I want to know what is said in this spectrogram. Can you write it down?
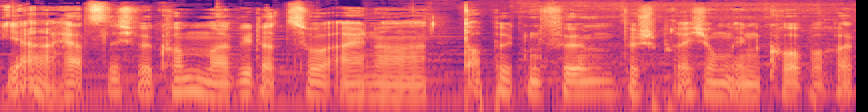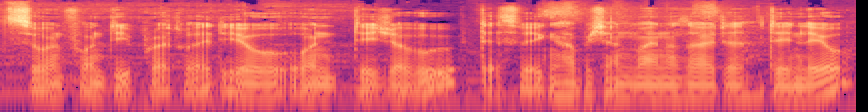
Ja, herzlich willkommen mal wieder zu einer doppelten Filmbesprechung in Kooperation von Deep Red Radio und Déjà Vu. Deswegen habe ich an meiner Seite den Leo.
